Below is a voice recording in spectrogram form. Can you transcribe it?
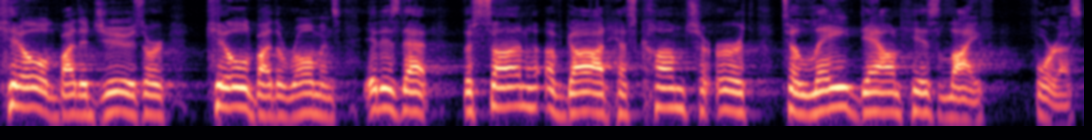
killed by the Jews or killed by the Romans. It is that the Son of God has come to earth to lay down his life for us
